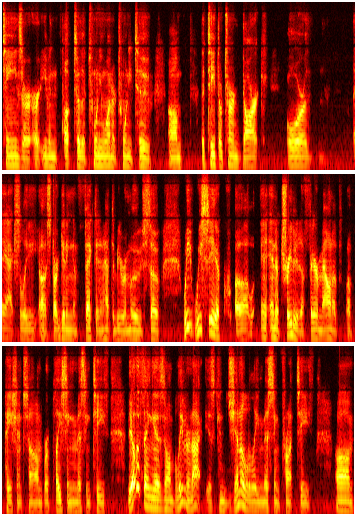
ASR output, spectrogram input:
teens or, or, even up to the 21 or 22. Um, the teeth will turn dark or they actually uh, start getting infected and have to be removed. So we we see a uh, and have treated a fair amount of, of patients um, replacing missing teeth. The other thing is, um, believe it or not, is congenitally missing front teeth. Um,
